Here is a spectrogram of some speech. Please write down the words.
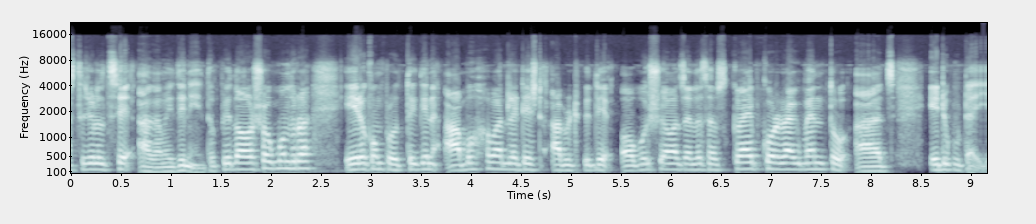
আসতে চলেছে আগামী দিনে। তো প্রিয় দর্শক বন্ধুরা, এরকম প্রত্যেকদিন আবহাওয়ার লেটেস্ট আপডেট পেতে অবশ্যই আমার চ্যানেল সাবস্ক্রাইব করে রাখবেন। তো আজ এটুকুটাই।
